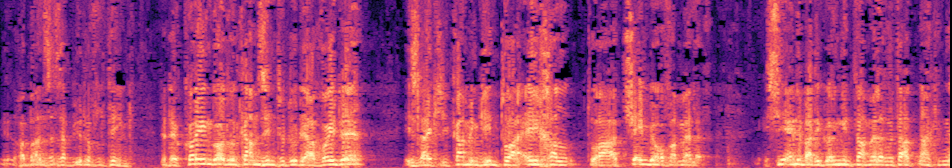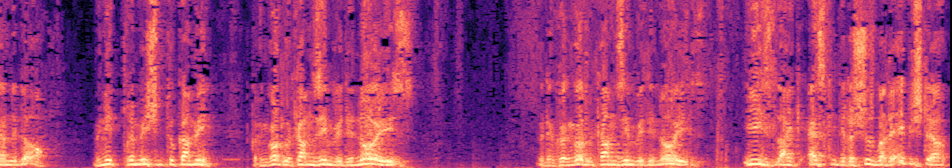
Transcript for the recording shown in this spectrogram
Rabban says a beautiful thing. That the Kohen Godel comes in to do the Avodah is like you coming into a Eichal, to a chamber of a Melech. You see anybody going into a Melech without knocking on the door. We need permission to come in. The Kohen Godel comes in with the noise. When the Kohen Godel comes in with the noise, he is like asking the Rishus by the Eibishter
